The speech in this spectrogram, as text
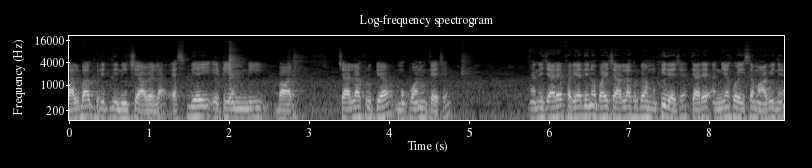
લાલબાગ બ્રિજની નીચે આવેલા એસબીઆઈ એટીએમની બહાર ચાર લાખ રૂપિયા મૂકવાનું કહે છે. અને જ્યારે ફરિયાદીનો ભાઈ ચાર લાખ રૂપિયા મૂકી દે છે, ત્યારે અન્ય કોઈ ઈસમ આવીને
